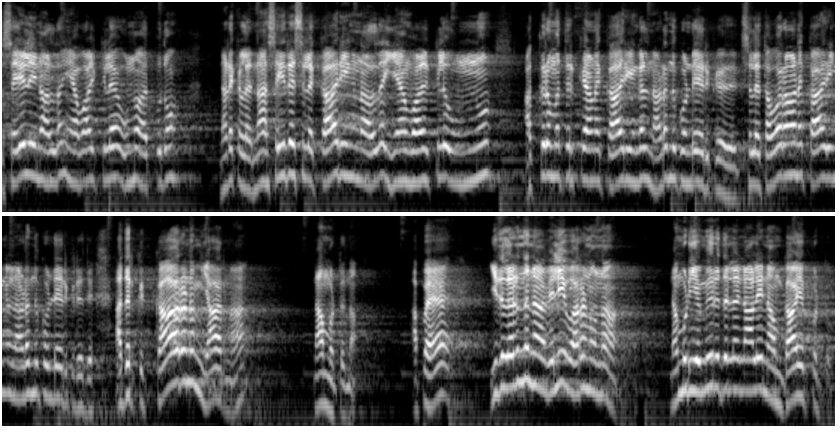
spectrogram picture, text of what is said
செயலினால் தான் என் வாழ்க்கையில் இன்னும் அற்புதம் நடக்கலை. நான் செய்கிற சில காரியங்களால தான் என் வாழ்க்கையில் இன்னும் அக்கிரமத்திற்கான காரியங்கள் நடந்து கொண்டே இருக்கிறது. சில தவறான காரியங்கள் நடந்து கொண்டே இருக்கிறது. அதற்கு காரணம் யார்னா நான் மட்டும்தான். அப்போ இதிலிருந்து நான் வெளியே வரணும்னா நம்முடைய மீறுதலினாலே நாம் காயப்பட்டோம்.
